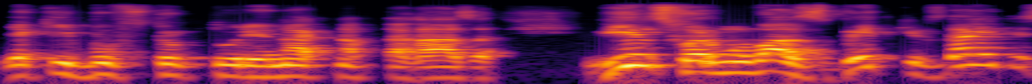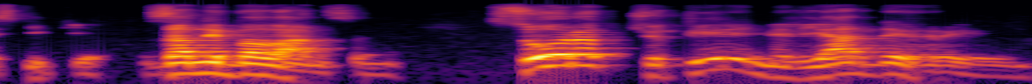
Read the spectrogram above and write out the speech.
який був в структурі НАК Нафтогаза, він сформував збитків, знаєте скільки? За небалансами? 44 мільярди гривень.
